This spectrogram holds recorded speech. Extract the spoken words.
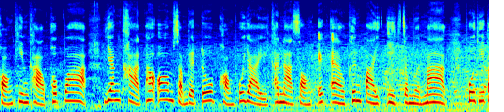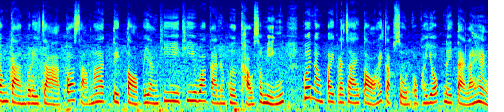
ของทีมข่าวพบว่ายังขาดผ้าอ้อมสำเร็จรูปของผู้ใหญ่ขนาด 2XL ขึ้นไปอีกจำนวนมาก ผู้ที่ต้องการบริจาคก็สามารถติดต่อไปยังที่ที่ว่าการอำเภอเขาสมิงเพื่อื่อนำไปกระจายต่อให้กับศูนย์อพยพในแต่ละแห่ง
